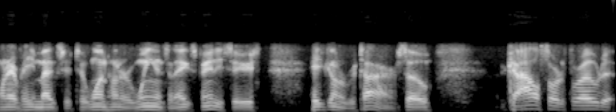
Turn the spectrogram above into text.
whenever he makes it to 100 wins in the Xfinity Series, he's going to retire. So Kyle sort of threw it,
